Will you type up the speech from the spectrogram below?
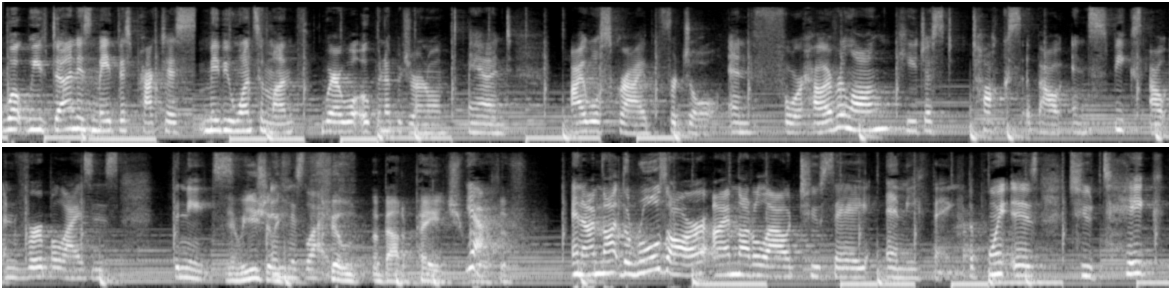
What we've done is made this practice maybe once a month where we'll open up a journal and I will scribe for Joel. And for however long, he just talks about and speaks out and verbalizes the needs Yeah, we usually in his life. fill about a page Yeah. worth of. And I'm not, the rules are I'm not allowed to say anything. The point is to take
